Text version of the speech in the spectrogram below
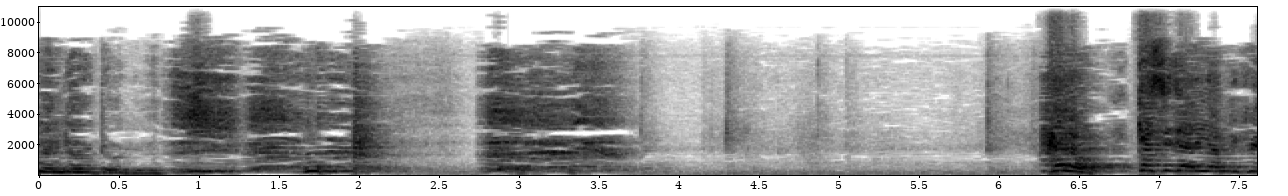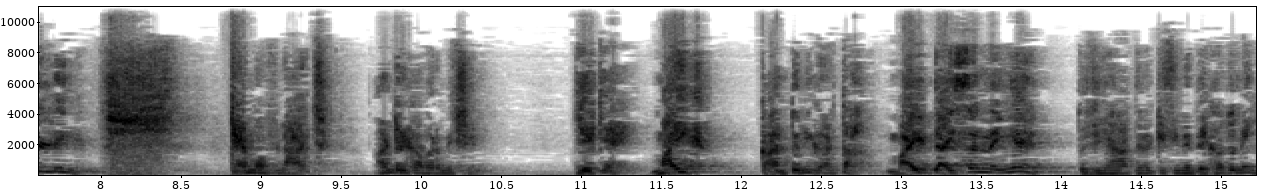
हेलो है आपकी फील्डिंग कैमोफ्लाज अंडरकवर मिशन ये क्या है? माइक कान तो नहीं करता। माइक टाइसन नहीं है? तुझे यहाँ आते हुए किसी ने देखा तो नहीं?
